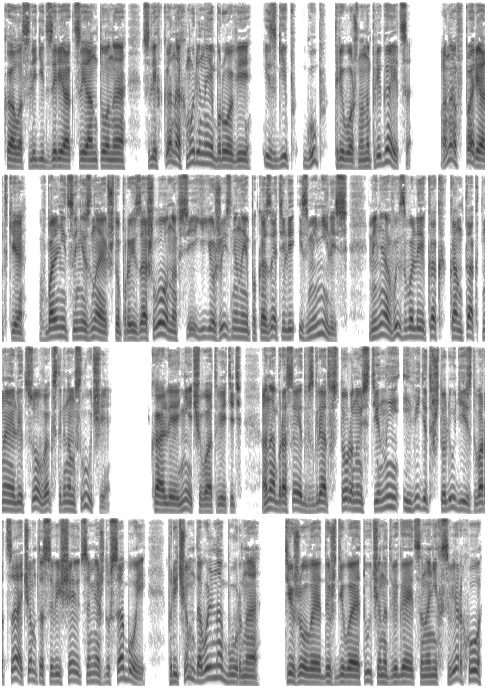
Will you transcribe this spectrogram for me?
Кала следит за реакцией Антона, слегка нахмуренные брови, изгиб губ тревожно напрягается. Она в порядке. В больнице не знают, что произошло, но все ее жизненные показатели изменились. Меня вызвали как контактное лицо в экстренном случае. Кале нечего ответить. Она бросает взгляд в сторону стены и видит, что люди из дворца о чем-то совещаются между собой, причем довольно бурно. Тяжелая дождевая туча надвигается на них сверху,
